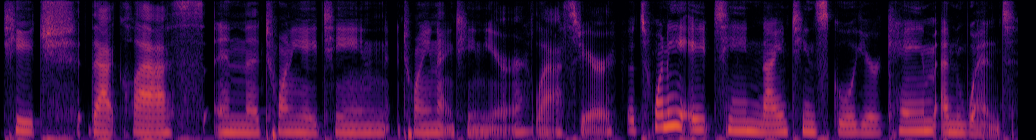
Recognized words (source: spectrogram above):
teach that class in the 2018 2019 year last year. The 2018 19 school year came and went,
